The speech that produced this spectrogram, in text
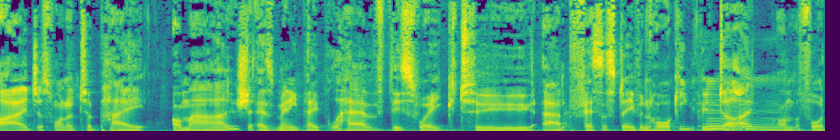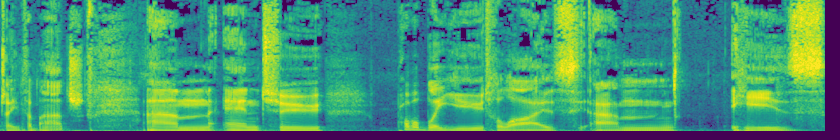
I just wanted to pay homage, as many people have this week, to uh, Professor Stephen Hawking, who mm. died on the 14th of March, um, and to probably utilise um, his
